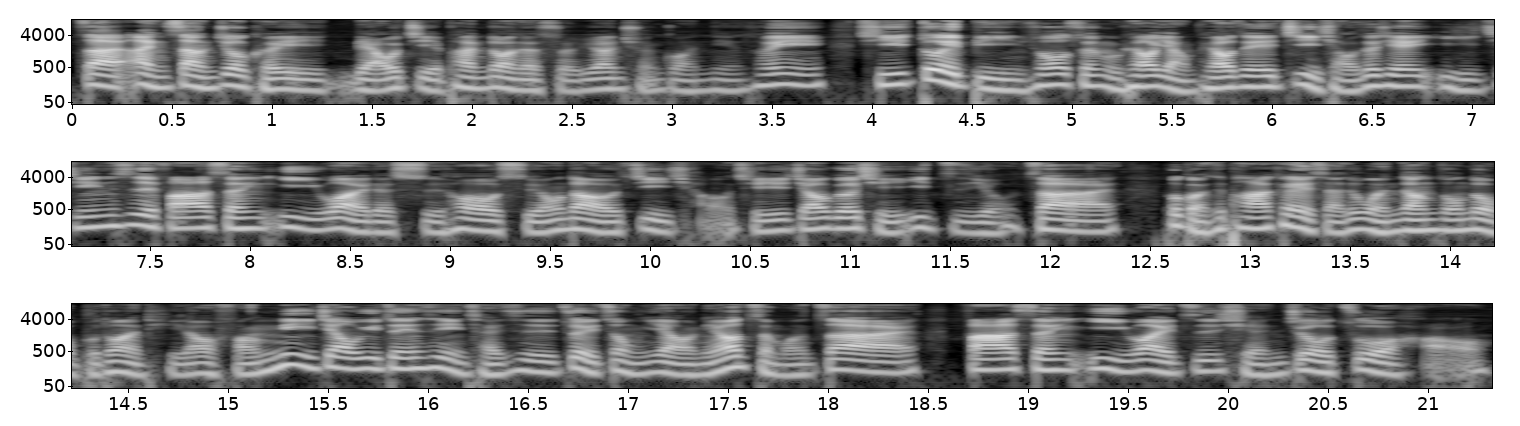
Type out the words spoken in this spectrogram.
在岸上就可以了解判断的水域安全观念。所以，其实对比你说水母漂、仰漂这些技巧，这些已经是发生意外的时候使用到的技巧，其实焦哥其实一直有在，不管是 podcast 还是文章中都有不断的提到，防溺教育这件事情才是最重要。你要怎么在发生意外之前就做好？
